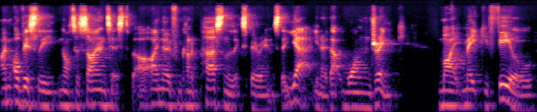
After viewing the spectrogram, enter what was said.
I'm obviously not a scientist, but I know from kind of personal experience that yeah, you know, that one drink might make you feel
